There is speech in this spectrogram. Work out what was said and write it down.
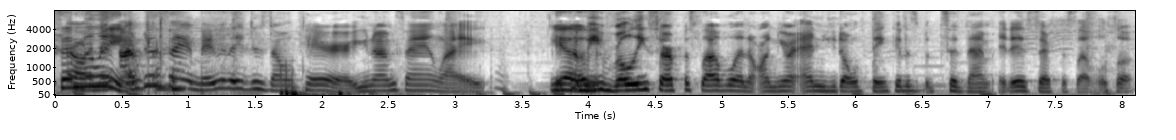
send the link. I'm just saying, maybe they just don't care. You know what I'm saying? Like, it Yeah. could be really surface level, and on your end, you don't think it is, but to them, it is surface level. So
